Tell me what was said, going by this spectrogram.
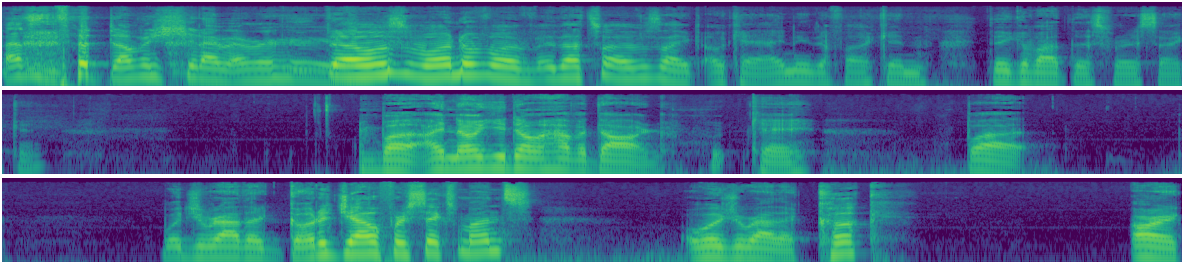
That's the dumbest shit I've ever heard. that was one of them. That's why I was like, okay, I need to fucking think about this for a second. But I know you don't have a dog, okay? But would you rather go to jail for six months, or would you rather cook, or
